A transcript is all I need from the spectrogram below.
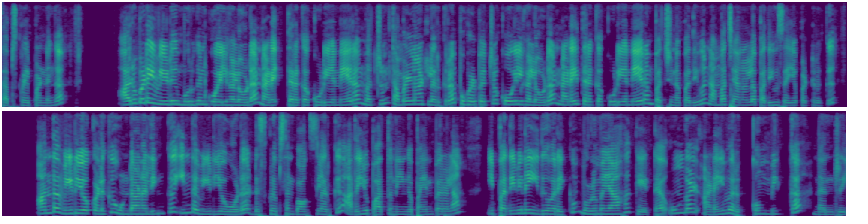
சப்ஸ்கிரைப் பண்ணுங்கள் அறுபடை வீடு முருகன் கோயில்களோட நடை திறக்கக்கூடிய நேரம் மற்றும் தமிழ்நாட்டில் இருக்கிற புகழ்பெற்ற கோயில்களோட நடை திறக்கக்கூடிய நேரம் பற்றின பதிவு நம்ம சேனலில் பதிவு செய்யப்பட்டிருக்கு. அந்த வீடியோக்களுக்கு உண்டான லிங்க் இந்த வீடியோவோட டிஸ்கிரிப்ஷன் பாக்ஸில் இருக்குது அதையும் பார்த்து நீங்கள் பயன்பெறலாம். இப்பதிவினை இதுவரைக்கும் முழுமையாக கேட்ட உங்கள் அனைவருக்கும் மிக்க நன்றி.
